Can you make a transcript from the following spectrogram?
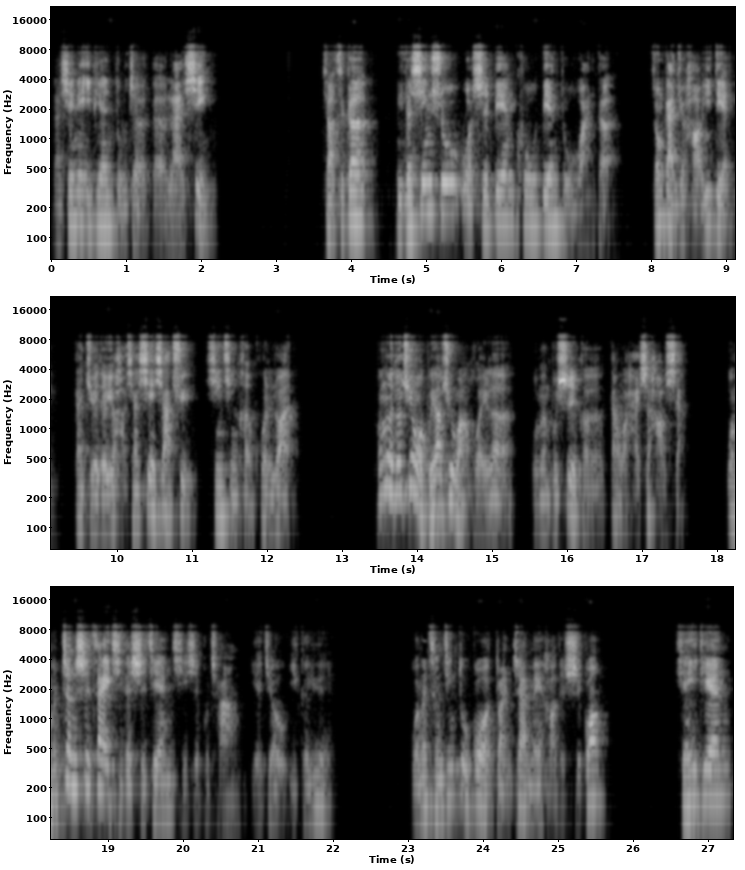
那先念一篇读者的来信。饺子哥，你的新书我是边哭边读完的，总感觉好一点，但觉得又好像陷下去，心情很混乱。朋友都劝我不要去挽回了，我们不适合，但我还是好想。我们正式在一起的时间其实不长，也就一个月。我们曾经度过短暂美好的时光，前一天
